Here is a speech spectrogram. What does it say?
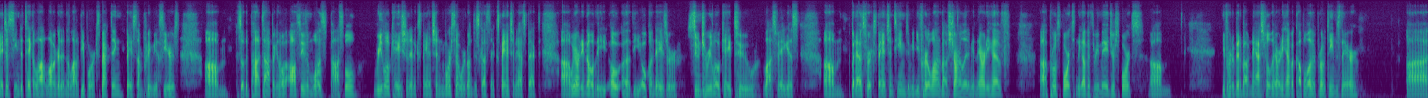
it just seemed to take a lot longer than a lot of people were expecting based on previous years. Um, so the topic in the offseason was possible relocation and expansion. More so, we're going to discuss the expansion aspect. Uh, we already know the uh, the Oakland A's are soon to relocate to Las Vegas. Um, but as for expansion teams, I mean, you've heard a lot about Charlotte. I mean, they already have uh, pro sports and the other three major sports. Um, you've heard a bit about Nashville. They already have a couple other pro teams there. Uh,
